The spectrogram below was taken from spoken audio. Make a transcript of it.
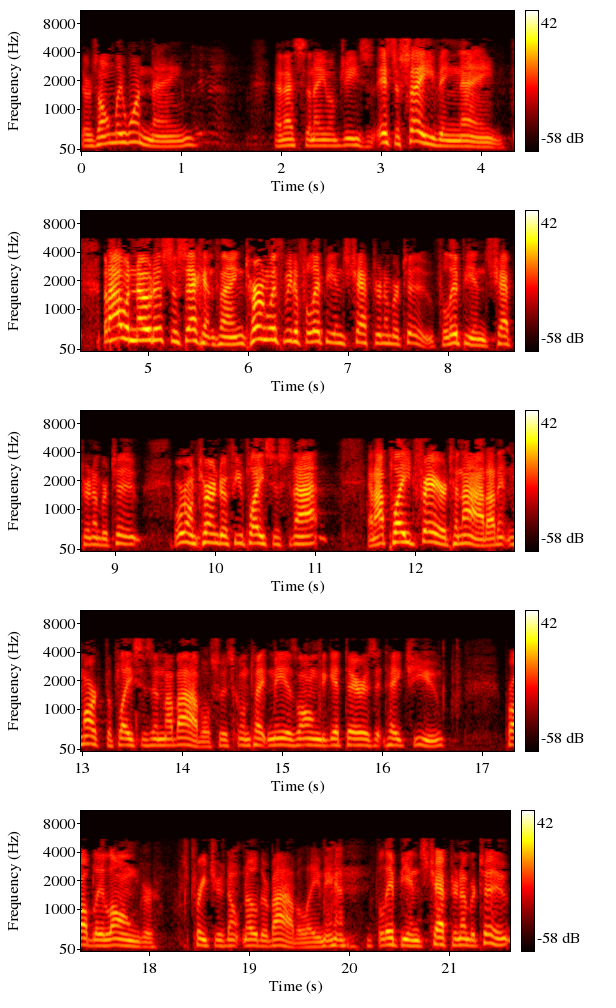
There's only one name. And that's the name of Jesus. It's a saving name. But I would notice the second thing. Turn with me to Philippians chapter number two. Philippians chapter number two. We're going to turn to a few places tonight. And I played fair tonight. I didn't mark the places in my Bible, so it's going to take me as long to get there as it takes you. Probably longer. Because preachers don't know their Bible. Amen. Philippians chapter number two.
